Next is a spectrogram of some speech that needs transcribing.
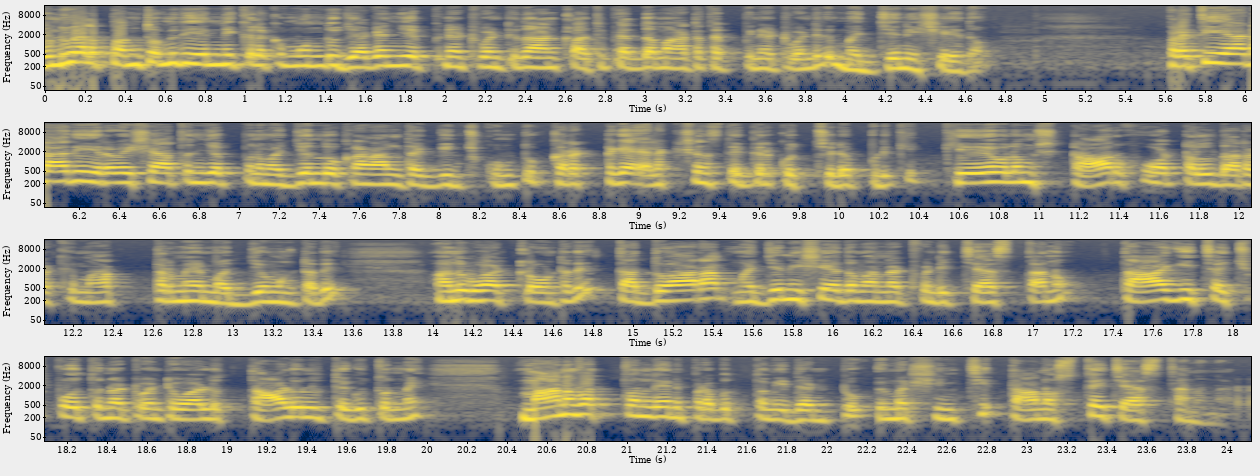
రెండు వేల పంతొమ్మిది ఎన్నికలకు ముందు జగన్ చెప్పినటువంటి దాంట్లో అతిపెద్ద మాట తప్పినటువంటిది మద్య నిషేధం. ప్రతి ఏడాది ఇరవై శాతం చెప్పిన మద్యం దుకాణాలు తగ్గించుకుంటూ కరెక్ట్గా ఎలక్షన్స్ దగ్గరకు వచ్చేటప్పటికి కేవలం స్టార్ హోటల్ ధరకి మాత్రమే మద్యం ఉంటుంది అందుబాటులో ఉంటుంది. తద్వారా మద్య నిషేధం అన్నటువంటి చేస్తాను. తాగి చచ్చిపోతున్నటువంటి వాళ్ళు తాళులు తెగుతున్నాయి. మానవత్వం లేని ప్రభుత్వం ఇదంటూ విమర్శించి తాను వస్తే చేస్తానన్నారు.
